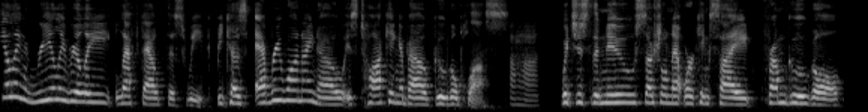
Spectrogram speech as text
feeling really, really left out this week because everyone I know is talking about Google Plus, uh-huh. which is the new social networking site from Google.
